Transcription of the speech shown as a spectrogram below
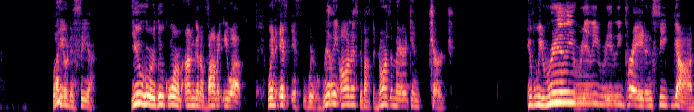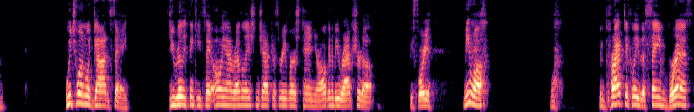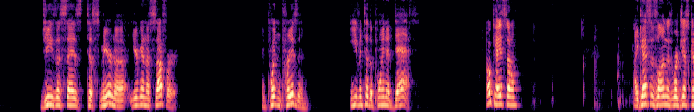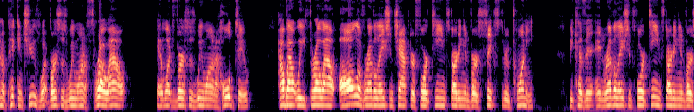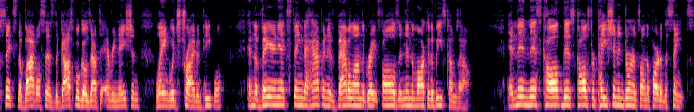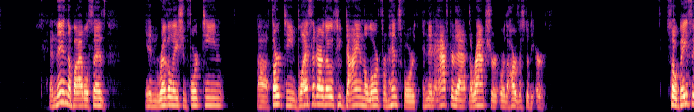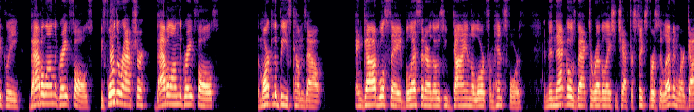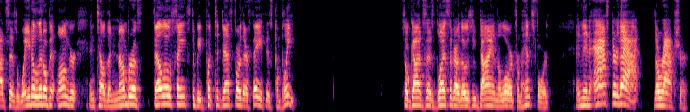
Laodicea? You who are lukewarm, I'm going to vomit you up. When if if we're really honest about the North American church, if we really, really, really prayed and seek God, which one would God say? Do you really think he'd say, "Oh yeah, Revelation chapter 3 verse 10, you're all going to be raptured up before you Meanwhile, in practically the same breath, Jesus says to Smyrna, You're going to suffer and put in prison, even to the point of death. Okay, so I guess as long as we're just going to pick and choose what verses we want to throw out and what verses we want to hold to, how about we throw out all of Revelation chapter 14, starting in verse 6 through 20? because in, Revelation 14, starting in verse 6, the Bible says the gospel goes out to every nation, language, tribe, and people. And the very next thing to happen is Babylon the Great falls, and then the mark of the beast comes out. And then this call this calls for patient endurance on the part of the saints. And then the Bible says in Revelation 14, uh, 13, blessed are those who die in the Lord from henceforth. And then after that, the rapture or the harvest of the earth. So basically, Babylon the Great falls. Before the rapture, Babylon the Great falls. The mark of the beast comes out. And God will say, Blessed are those who die in the Lord from henceforth. And then that goes back to Revelation chapter 6, verse 11, where God says, Wait a little bit longer until the number of fellow saints to be put to death for their faith is complete. So God says, Blessed are those who die in the Lord from henceforth. And then after that, the rapture.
